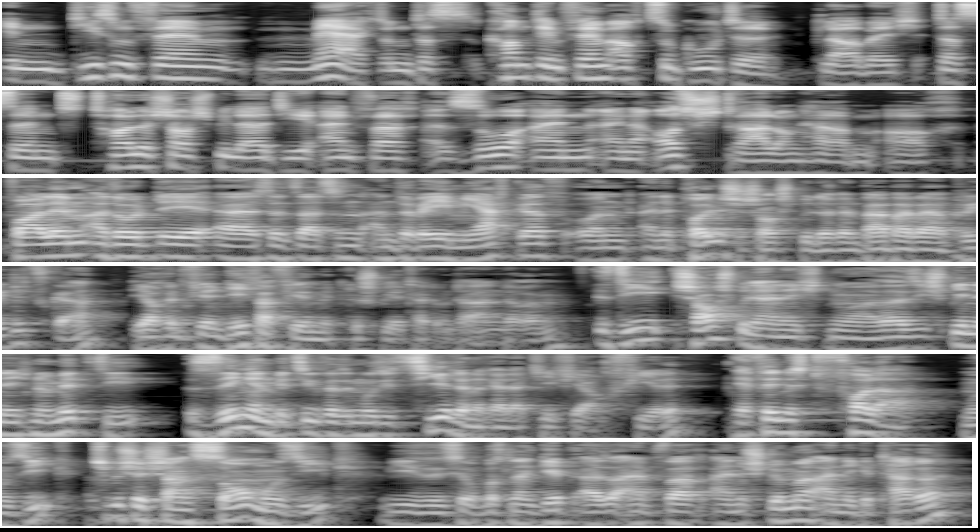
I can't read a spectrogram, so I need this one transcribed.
in diesem Film merkt. Und das kommt dem Film auch zugute, glaube ich. Das sind tolle Schauspieler, die einfach so ein, eine Ausstrahlung haben auch. Vor allem, also die, äh, sind, das sind Andrzej Miarkow und eine polnische Schauspielerin, Barbara Brilska, die auch in vielen DEFA-Filmen mitgespielt hat unter anderem. Sie schauspielen ja nicht nur, also sie spielen nicht nur mit, sie singen bzw. musizieren relativ ja auch viel. Der Film ist voller Musik. Typische Chanson-Musik, wie es in Russland gibt. Also einfach eine Stimme, eine Gitarre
